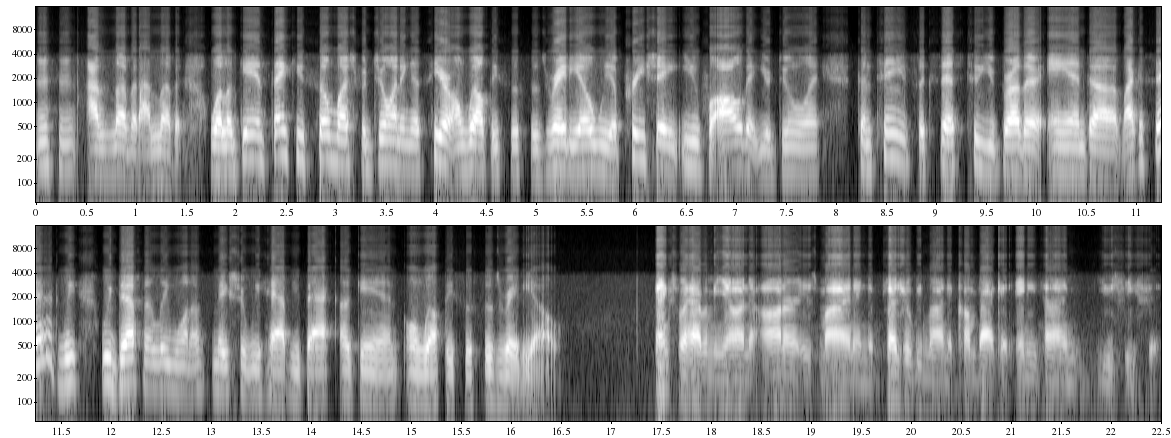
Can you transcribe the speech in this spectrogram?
Hmm I love it. I love it. Well, again, thank you so much for joining us here on Wealthy Sistas Radio. We appreciate you for all that you're doing. Continued success to you, brother. And uh, like I said, we, we definitely want to make sure we have you back again on Wealthy Sistas Radio. Thanks for having me on. The honor is mine, and the pleasure will be mine to come back at any time you see fit.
